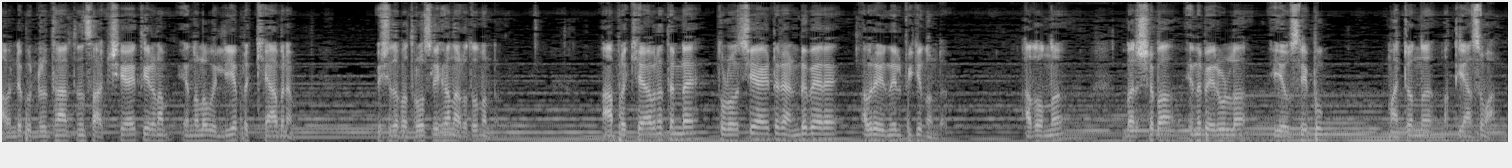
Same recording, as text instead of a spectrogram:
അവന്റെ പുനരുദ്ധാനത്തിന് സാക്ഷിയായി തീരണം എന്നുള്ള വലിയ പ്രഖ്യാപനം വിശുദ്ധ പത്രോസ്ലിഹ നടത്തുന്നുണ്ട്. ആ പ്രഖ്യാപനത്തിന്റെ തുടർച്ചയായിട്ട് രണ്ടുപേരെ അവർ എഴുന്നേൽപ്പിക്കുന്നുണ്ട്. അതൊന്ന് ബർഷബ എന്ന പേരുള്ള യൗസേപ്പും മറ്റൊന്ന് മത്യാസുമാണ്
